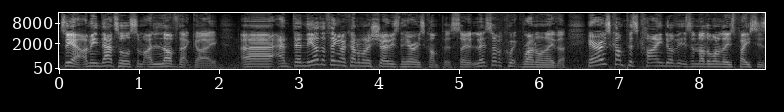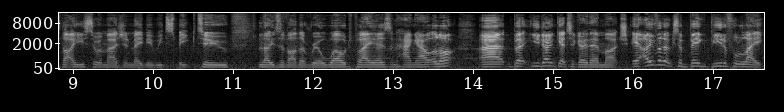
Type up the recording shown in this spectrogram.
so yeah, I mean, that's awesome. I love that guy. Uh, and then the other thing I kind of want to show is the Hero's Compass. So let's have a quick run on over. Hero's Compass kind of is another one of those places that I used to imagine maybe we'd speak to loads of other real world players and hang out a lot. Uh, but you don't get to go there much. It overlooks a big, beautiful lake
